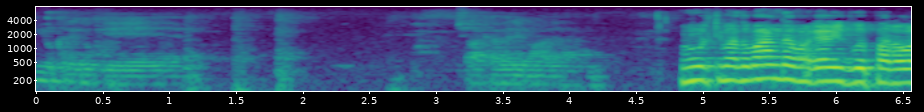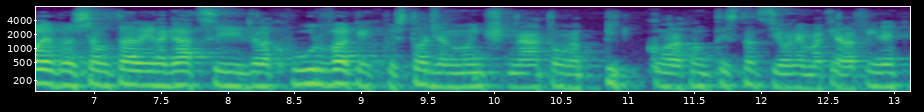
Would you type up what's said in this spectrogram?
Io credo che ce la caveremo alla grande. Un'ultima domanda, magari due parole per salutare i ragazzi della curva che quest'oggi hanno inscenato una piccola contestazione, ma che alla fine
